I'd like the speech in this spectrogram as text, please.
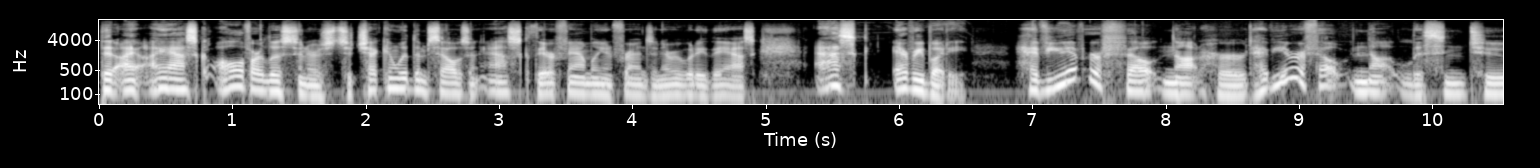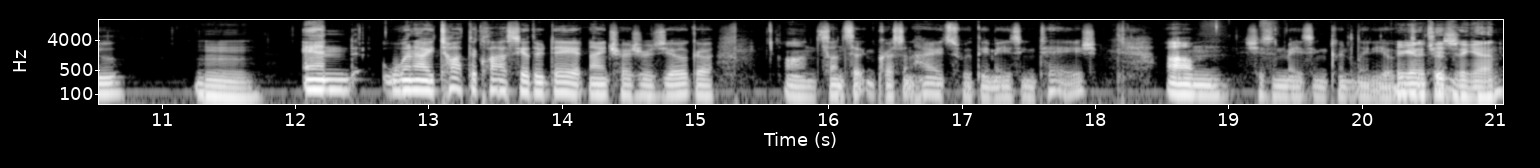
that I, I ask all of our listeners to check in with themselves and ask their family and friends and everybody they ask. Ask everybody, have you ever felt not heard? Have you ever felt not listened to? Mm. And when I taught the class the other day at Nine Treasures Yoga on Sunset and Crescent Heights with the amazing Tej, um, she's an amazing Kundalini yoga You're going to teach it again?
